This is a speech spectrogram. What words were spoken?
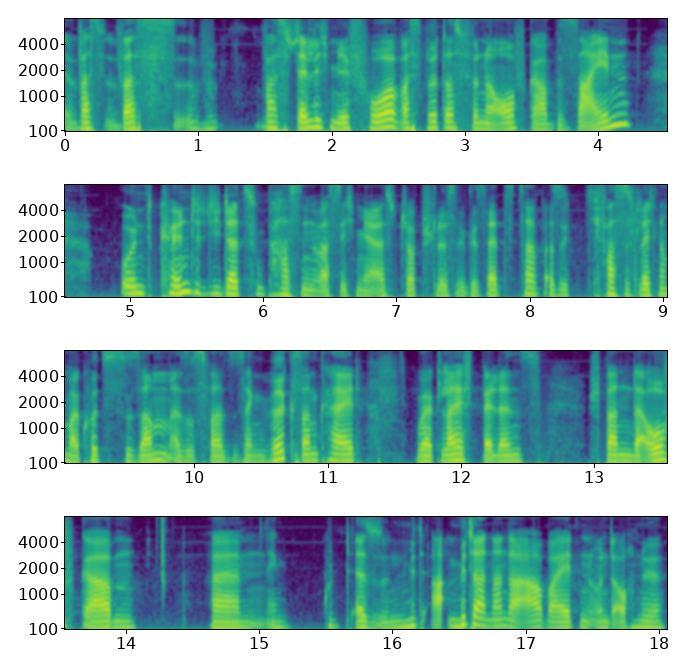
was, was, was stelle ich mir vor, was wird das für eine Aufgabe sein? Und könnte die dazu passen, was ich mir als Jobschlüssel gesetzt habe? Also ich, ich fasse es vielleicht nochmal kurz zusammen. Also es war sozusagen Wirksamkeit, Work-Life-Balance, spannende Aufgaben, ähm, gut, also mit, miteinander arbeiten und auch eine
